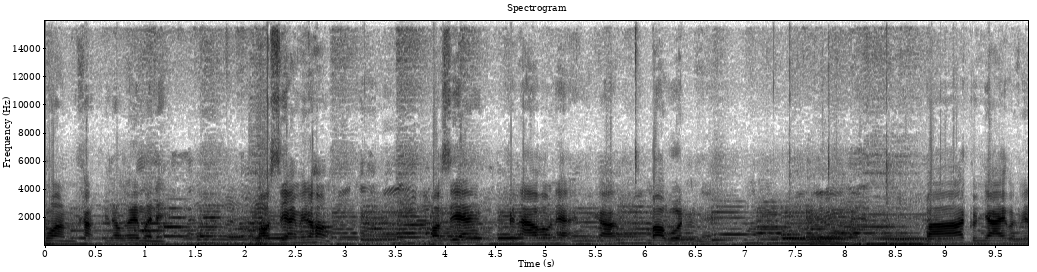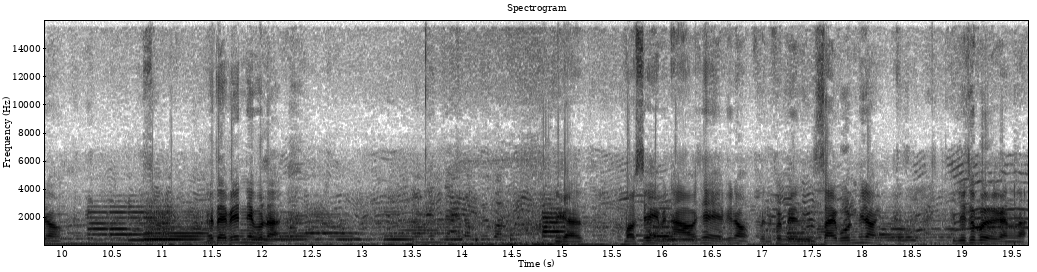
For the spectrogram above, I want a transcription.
ม่วนคักพี่น้องเอ้ยมือนี่เบาเสียงพี่น้องเบาเสียงเป็นอาของเนี่ยกับเบาบนเนี่ยป้าคุณยายคนพี่น้องแต่เป็นนี่คนละนี่ก็ เบาเสียงเป็นอาวใช่พี่น้องเป็นเป็นสายบุญพี่น้องเป็นยูทูบเบอร์กันละ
